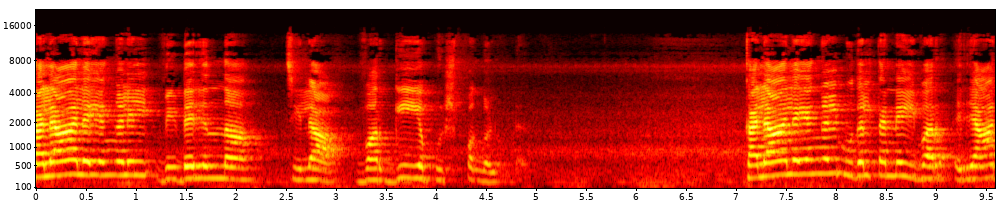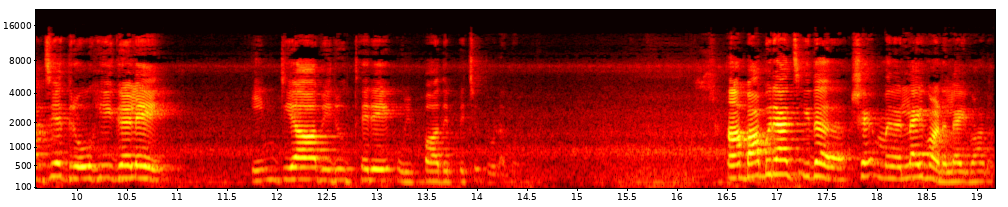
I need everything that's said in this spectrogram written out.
കലാലയങ്ങളിൽ വിടരുന്ന ചില വർഗീയ പുഷ്പങ്ങളുണ്ട് കലാലയങ്ങൾ മുതൽ തന്നെ ഇവർ രാജ്യദ്രോഹികളെ ഇന്ത്യ വിരുദ്ധരെ ഉൽപ്പാദിപ്പിച്ചു തുടങ്ങും. ആ ബാബുരാജ് ഇത് ലൈവാണ് ലൈവാണ്.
